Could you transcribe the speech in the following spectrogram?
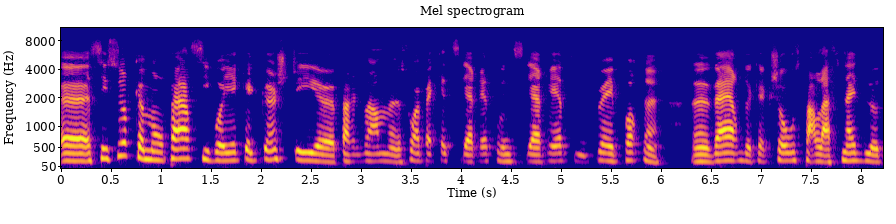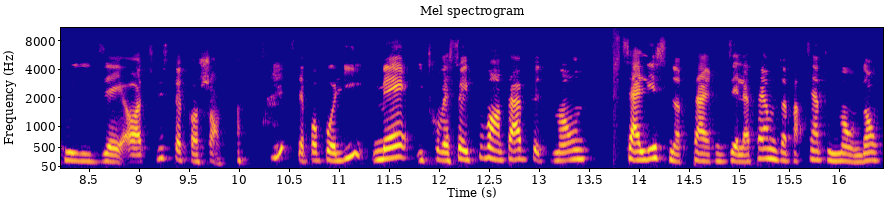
Euh, c'est sûr que mon père, s'il voyait quelqu'un jeter, euh, par exemple, soit un paquet de cigarettes ou une cigarette ou peu importe, un, verre de quelque chose par la fenêtre de l'auto, il disait Ah, tu vis ce cochon. C'était pas poli, mais il trouvait ça épouvantable que du monde salisse notre terre. Il disait La terre nous appartient à tout le monde. Donc,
